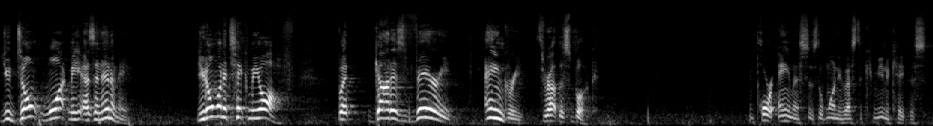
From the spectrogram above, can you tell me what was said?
you don't want me as an enemy. You don't want to tick me off. But God is very angry throughout this book. And poor Amos is the one who has to communicate this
